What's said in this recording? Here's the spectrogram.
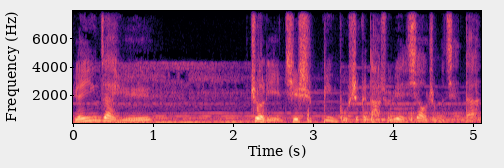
原因在于这里其实并不是个大学院校这么简单。”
